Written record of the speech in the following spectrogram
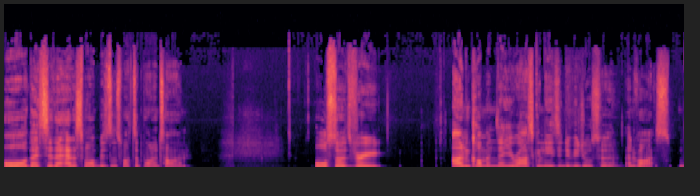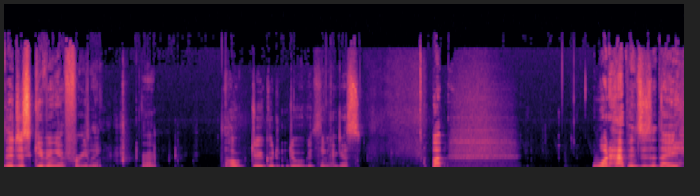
or they said they had a small business once upon a time. Also, it's very uncommon that you're asking these individuals for advice. They're just giving it freely, right? The whole do good, do a good thing, I guess. But what happens is that they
